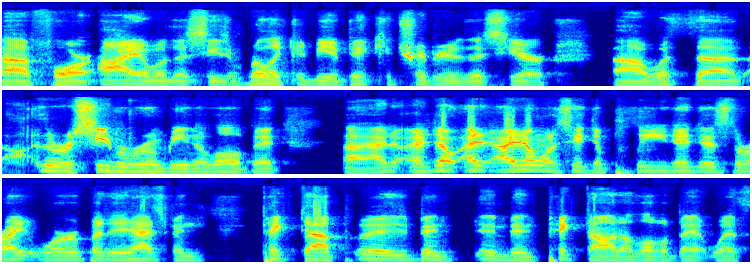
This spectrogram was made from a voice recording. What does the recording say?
uh, for Iowa this season. Really could be a big contributor this year uh, with the the receiver room being a little bit. I, I, don't I, I don't want to say depleted is the right word, but it has been picked up. It's been it's been picked on a little bit with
